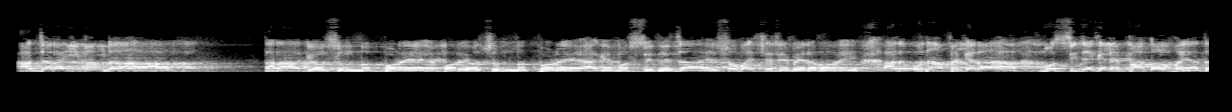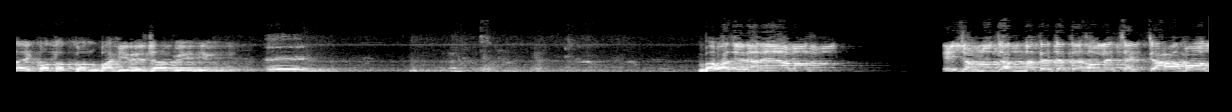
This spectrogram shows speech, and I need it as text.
আর যারা ইমানদার, তারা আগেও সুন্নত পড়ে, পরেও সুন্নত পড়ে, আগে মসজিদে যায়, সবাই শেষে বের হয়। আর মুনাফেকেরা মসজিদে গেলে পাগল হয়ে যায়, কতক্ষণ বাহিরে যাবে? বাবা জেনারে আমার। এই জন্য জান্নাতে যেতে হলে চারটা আমল।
